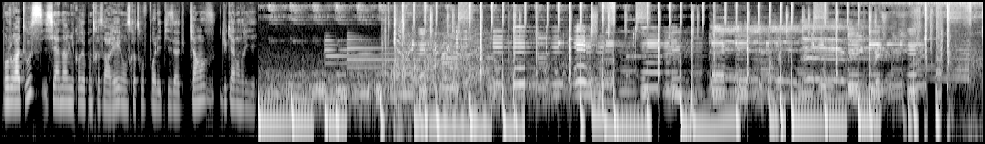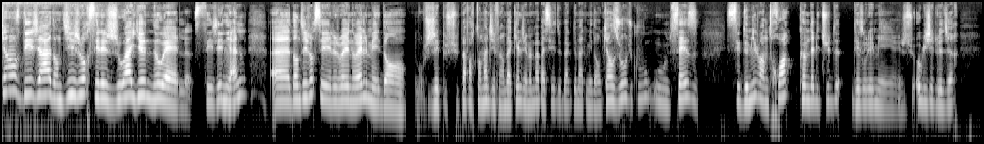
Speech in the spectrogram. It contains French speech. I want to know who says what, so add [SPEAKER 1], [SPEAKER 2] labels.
[SPEAKER 1] Bonjour à tous, ici Anna au micro de Contre-soirée. On se retrouve pour l'épisode 15 du calendrier. 15 déjà, dans 10 jours c'est le joyeux Noël. C'est génial. Euh, dans 10 jours c'est le joyeux Noël, mais dans... Bon, je suis pas forte en maths, j'ai fait un bac L, j'ai même pas passé de bac de maths, mais dans 15 jours du coup, ou 16, c'est 2023, comme d'habitude. Désolé, mais je suis obligée de le dire.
